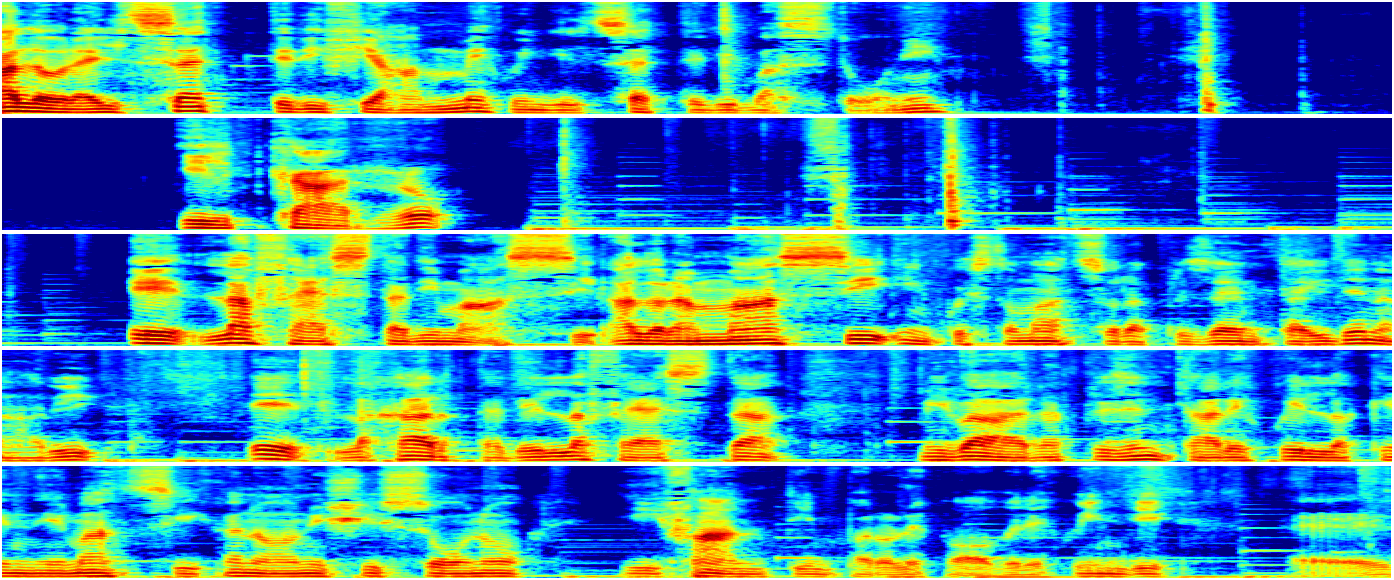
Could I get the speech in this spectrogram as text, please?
Allora, il 7 di fiamme, quindi il 7 di bastoni, il carro, e la festa di Massi. Allora Massi in questo mazzo rappresenta i denari e la carta della festa mi va a rappresentare quella che nei mazzi canonici sono i fanti in parole povere, quindi eh,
